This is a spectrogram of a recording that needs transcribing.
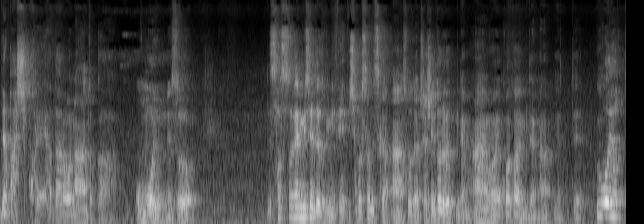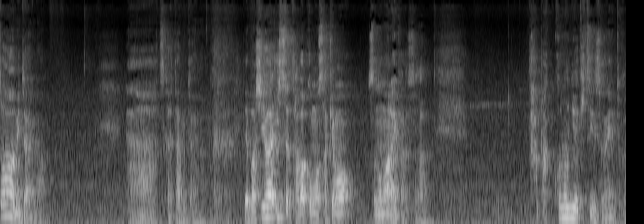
けでバシこれやだろうなとか。思うよね。そう。でさすがに見せてる時に「え石橋さんですかああそうだよ。写真撮る?」みたいな「ああおい怖い怖い」みたいな。やって「うわやったー」みたいな「ああ疲れた」みたいな。でバシは一切タバコも酒も飲まないからさ「タバコの匂いきついんですよね」とか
